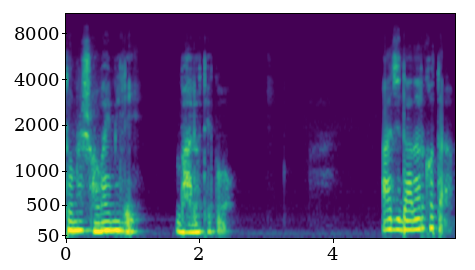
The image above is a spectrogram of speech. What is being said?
তোমরা সবাই মিলে ভালো থেকো। আজ দাদার কথা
